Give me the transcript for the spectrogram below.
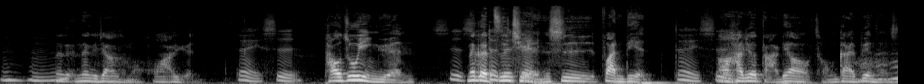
嗯哼，那个那个叫什么？花园？对，是。桃珠影园，是，是那个之前是饭店，对，是，然后他就打掉重盖，变成是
